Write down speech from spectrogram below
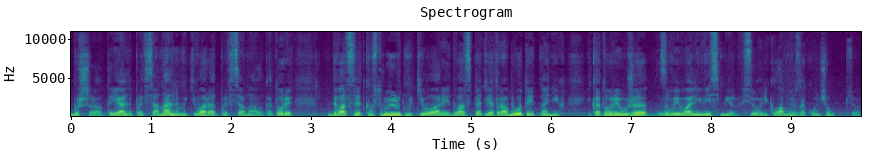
МБШ, это реально профессиональные макивары от профессионала, который 20 лет конструирует макивары, и 25 лет работает на них, и которые уже завоевали весь мир. Все, рекламу я закончил, все,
